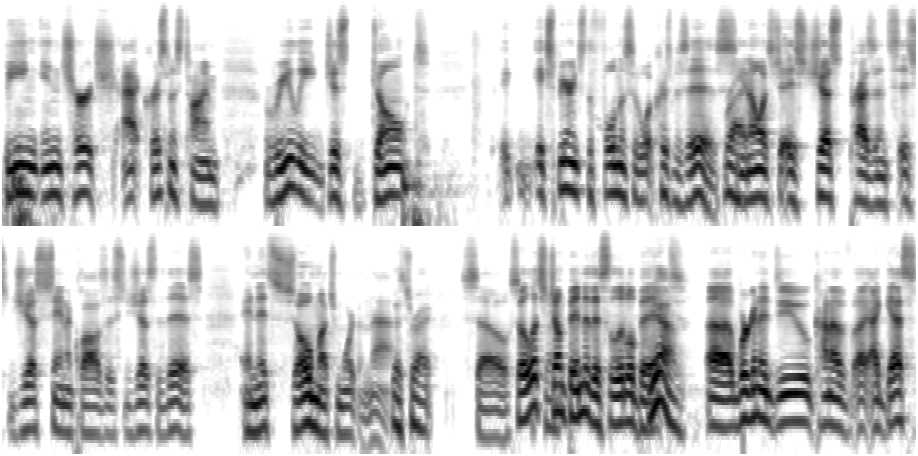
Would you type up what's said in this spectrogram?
being in church at Christmas time really just don't experience the fullness of what Christmas is. Right. You know, it's it's just presents, it's just Santa Claus, it's just this, and it's so much more than that. That's right. So, so let's jump into this a little bit. Yeah. Uh, we're gonna do kind of, I I guess.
